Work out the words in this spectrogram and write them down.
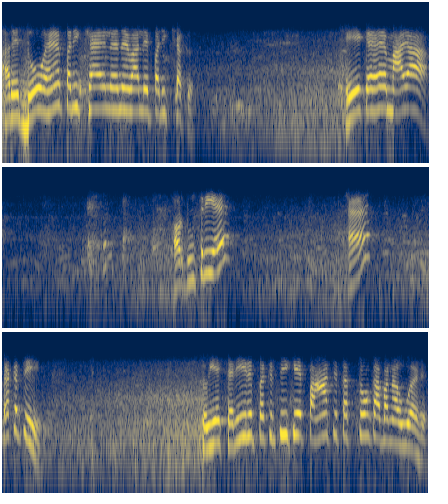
अरे दो हैं परीक्षाएँ लेने वाले परीक्षक। एक है माया। और दूसरी है? है? प्रकृति। तो ये शरीर प्रकृति के पाँच तत्वों का बना हुआ है।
